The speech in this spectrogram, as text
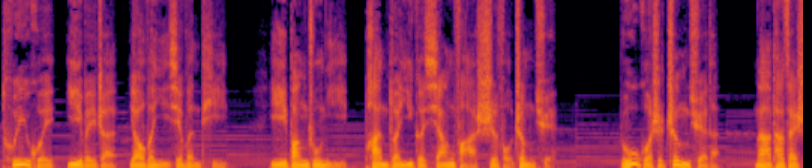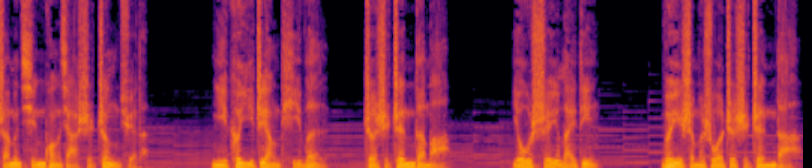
推回意味着要问一些问题，以帮助你判断一个想法是否正确。如果是正确的，那它在什么情况下是正确的？你可以这样提问：这是真的吗？由谁来定？为什么说这是真的？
